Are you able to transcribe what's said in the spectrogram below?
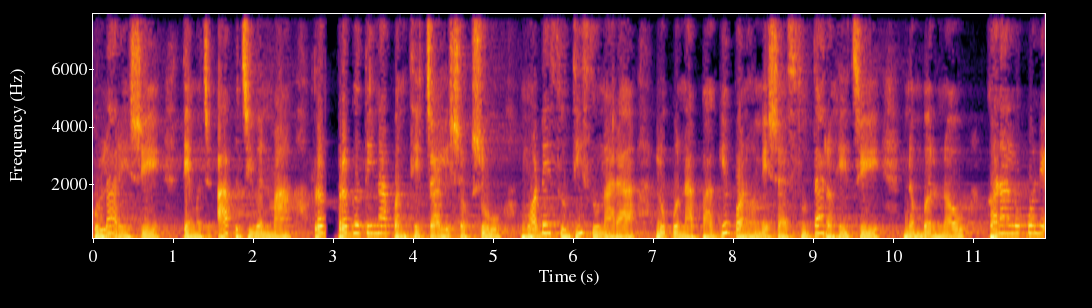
ખુલ્લા રહેશે. તેમજ આપ જીવનમાં પ્ર- પ્રગતિના પંથે ચાલી શકશો. મોડે સુધી સુનારા લોકોના ભાગ્ય પણ હંમેશા સૂતા રહે છે. નંબર નવ. ઘણા લોકોને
